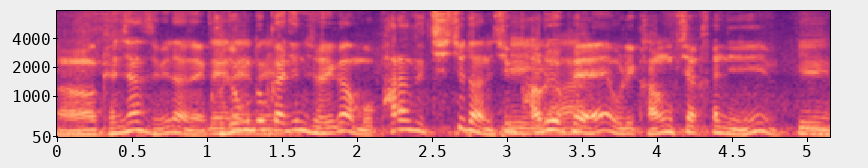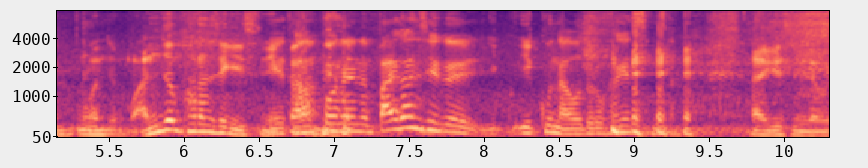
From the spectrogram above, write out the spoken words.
어 괜찮습니다. 네, 그 네네네. 정도까지는 저희가 뭐 파란색 치지도 않은 지금 예, 바로 아. 옆에 우리 강욱 작가님 예. 네. 완전 완전 파란색이 예, 있으니까 다음번에는 빨간색을 입고, 입고 나오도록 하겠습니다. 알겠습니다. 우리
